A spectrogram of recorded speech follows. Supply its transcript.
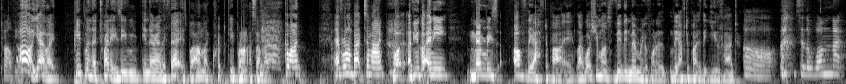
twelve years. oh yeah, like people in their 20s, even in their early 30s. But I'm like crypt keeper, aren't I? So I'm like, come on, everyone back to mine. What have you got any memories of the after party? Like, what's your most vivid memory of one of the after parties that you've had? Oh, so the one that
